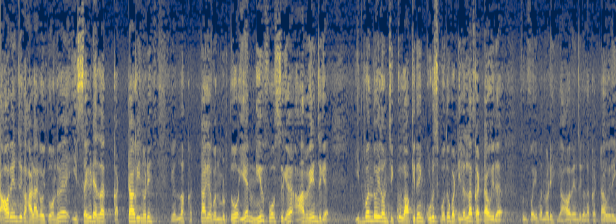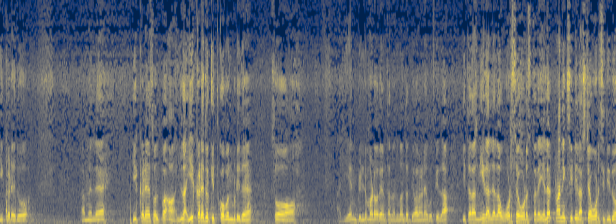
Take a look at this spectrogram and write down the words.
ಯಾವ ರೇಂಜಿಗೆ ಹಾಳಾಗೋಯ್ತು ಅಂದ್ರೆ, ಈ ಸೈಡ್ ಎಲ್ಲ ಕಟ್ಟಾಗಿ ನೋಡಿ, ಎಲ್ಲ ಕಟ್ಟಾಗೆ ಬಂದ್ಬಿಡ್ತು. ಏನು ನೀರು ಫೋರ್ಸ್ಗೆ ಆ ರೇಂಜ್ಗೆ ಇದು ಬಂದು ಇಲ್ಲೊಂದು ಚಿಕ್ಕ ಲಾಕ್ ಇದೆ, ಹಿಂಗೆ ಕುಡಿಸ್ಬೋದು ಬಟ್ ಇಲ್ಲೆಲ್ಲ ಕಟ್ಟಾಗಿದೆ ಫುಲ್ ಫೈ ಬಂದು ನೋಡಿ, ಯಾವ ರೇಂಜಿಗೆಲ್ಲ ಕಟ್ಟಾಗಿದೆ ಈ ಕಡೆದು. ಆಮೇಲೆ ಈ ಕಡೆ ಸ್ವಲ್ಪ ಇಲ್ಲ, ಈ ಕಡೆದು ಕಿತ್ಕೊ ಬಂದ್ಬಿಟ್ಟಿದೆ. ಸೊ ಅದೇನ್ ಬಿಲ್ಡ್ ಮಾಡೋದೆ ಅಂತ ನನ್ಗಂತ ದೇವರಾಣೆ ಗೊತ್ತಿಲ್ಲ. ಈ ತರ ನೀರಲ್ಲೆಲ್ಲ ಓಡಿಸೇ ಓಡಿಸ್ತಾರೆ ಎಲೆಕ್ಟ್ರಾನಿಕ್ ಸಿಟಿಲಿ ಅಷ್ಟೇ ಓಡಿಸಿದ್ದು.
